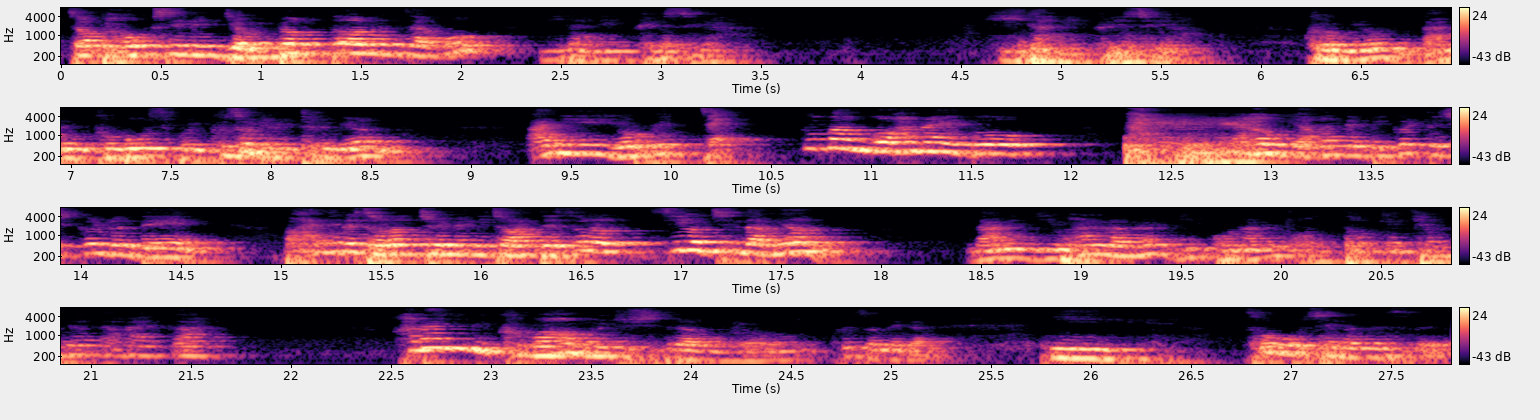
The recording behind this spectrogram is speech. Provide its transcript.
저 바옥씨는 연병 떠는 자고 이단의 괴수야. 이단의 괴수야. 그러면 나는 그 모습을 그 소리를 들으면 아니 이렇게 쬐끄만 거 하나에도 하고 양한 냄비 끓듯이 끓는데 만일에 저런 죄명이 저한테 쓰러, 씌어진다면 나는 이 환란을 이 고난을 어떻게 견뎌 나갈까? 하나님이 그 마음을 주시더라고요. 그래서 내가 이 속으로 생각했어요.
